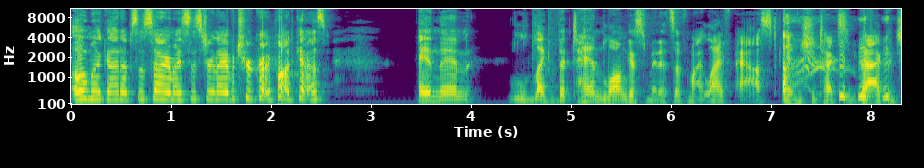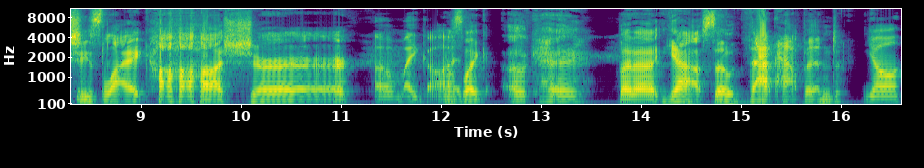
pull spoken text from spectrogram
oh my God, I'm so sorry. My sister and I have a true crime podcast. And then like the 10 longest minutes of my life passed and she texted back and she's like, ha ha ha, sure. Oh my god. I was like, okay. But uh yeah, so that happened. Y'all,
